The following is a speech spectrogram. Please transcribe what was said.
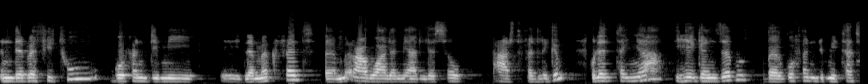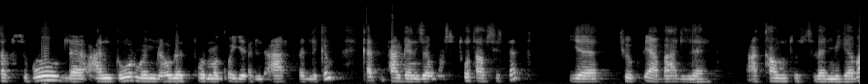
እንደ በፊቱ ጎፈንድሚ ለመክፈት በምዕራቡ ዓለም ያለ ሰው አያስፈልግም። ሁለተኛ ይሄ ገንዘብ በጎፈንድሚ ተሰብስቦ ለአንድ ወር ወይም ለሁለት ወር መቆየት አያስፈልግም። ቀጥታ ገንዘቡ ስጦታው ሲሰጥ የኢትዮጵያ ባለ account ውስጥ ስለሚገባ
